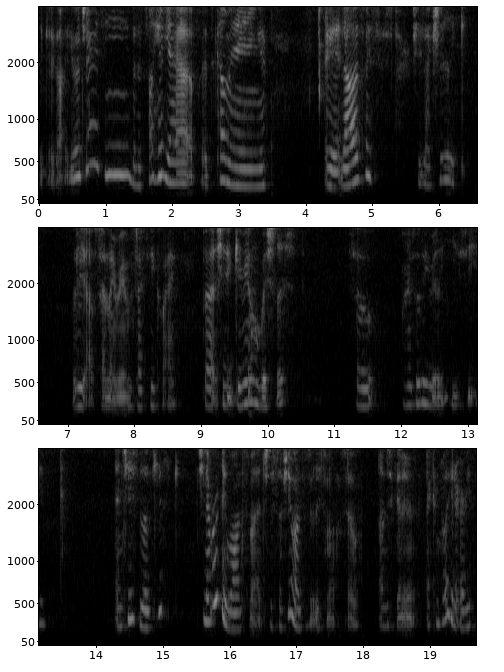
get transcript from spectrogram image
like, I got you a jersey, but it's not here yet, but it's coming. Okay, now it's my sister. She's actually like literally outside my room, so I have to be quiet. But she gave me a whole wish list, so hers will be really easy. And she's low key like she never really wants much. The stuff she wants is really small, so I'm just gonna I can probably get her everything.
